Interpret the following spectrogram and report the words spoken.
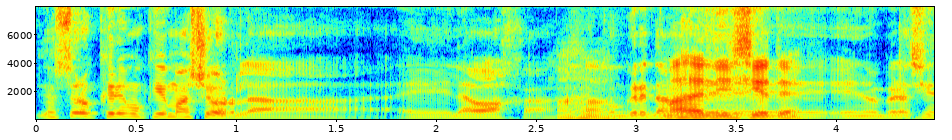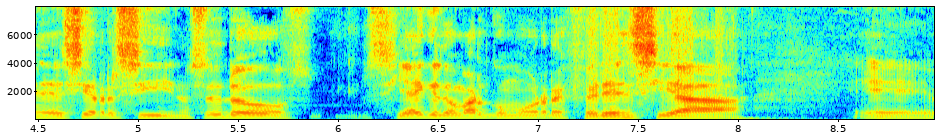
Nosotros creemos que es mayor la, eh, baja. Concretamente, más del 17. En, operaciones de cierre, sí. Nosotros, si hay que tomar como referencia eh,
